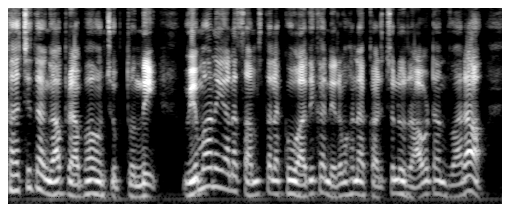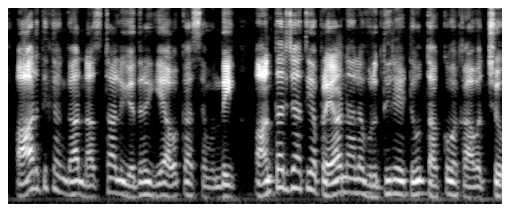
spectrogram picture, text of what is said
ఖచ్చితంగా ప్రభావం చూపుతుంది. విమానయాన సంస్థలకు అధిక నిర్వహణ ఖర్చులు రావటం ద్వారా ఆర్థికంగా నష్టాలు ఎదురయ్యే అవకాశం ఉంది. అంతర్జాతీయ ప్రయాణాల వృద్ధి రేటు తక్కువ కావచ్చు.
